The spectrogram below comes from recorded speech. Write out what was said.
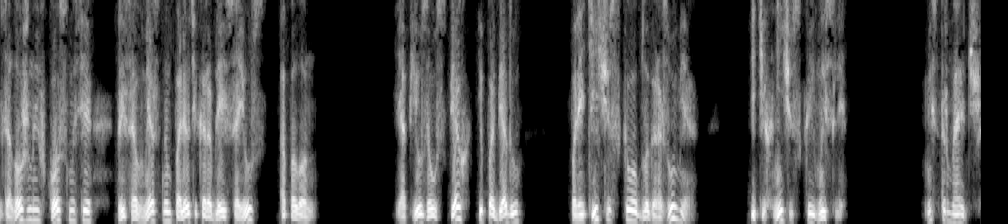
заложенный в космосе при совместном полете кораблей «Союз» «Аполлон». Я пью за успех и победу политического благоразумия и технической мысли. Мистер Мэдж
